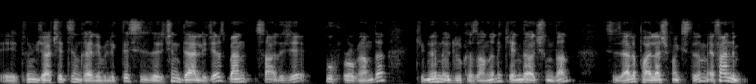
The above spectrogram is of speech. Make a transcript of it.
e, Tuncel Çetinkaya ile birlikte sizler için derleyeceğiz. Ben sadece bu programda kimlerin ödül kazandığını kendi açımdan sizlerle paylaşmak istedim. Efendim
